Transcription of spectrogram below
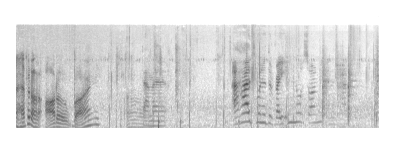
I have it on auto buy. Um, Damn it. I had one of the writing notes on me, and I had one of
